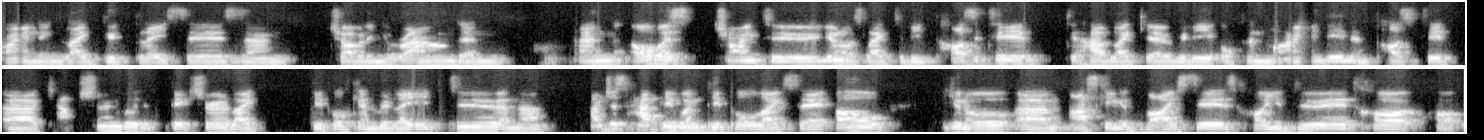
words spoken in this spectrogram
finding like good places and traveling around and and always trying to you know it's like to be positive to have like a really open-minded and positive uh, caption with the picture like people can relate to. And uh, i'm just happy when people like say oh you know um, asking advices how you do it how, how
